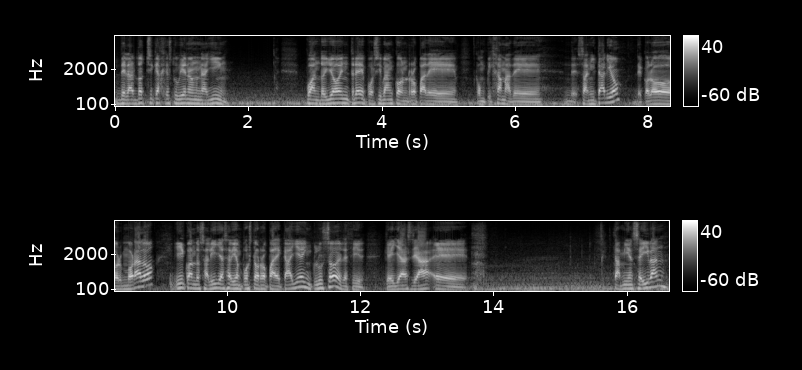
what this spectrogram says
De las dos chicas que estuvieron allí, cuando yo entré, pues iban con ropa de. con pijama de, sanitario, de color morado. Y cuando salí ya se habían puesto ropa de calle, incluso, es decir, que ellas ya. Eh, también se iban.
